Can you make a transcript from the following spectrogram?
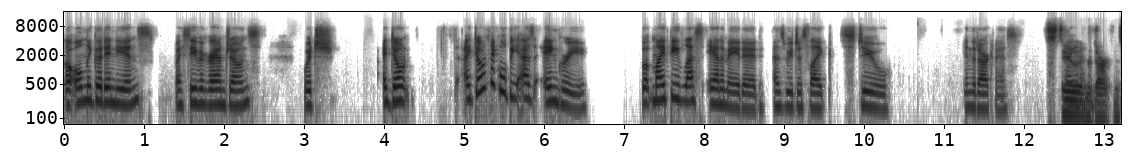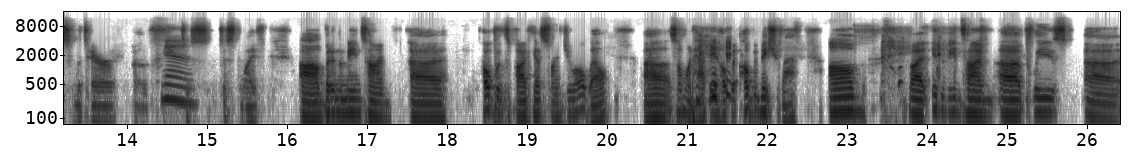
Only Good Indians by Stephen Graham Jones, which I don't, I don't think we'll be as angry, but might be less animated as we just like stew in the darkness. stew yeah. in the darkness and the terror. of yeah. just just life. Um, but in the meantime, uh, hopefully this podcast finds you all well. Uh, someone happy. hope it hope it makes you laugh. Um, but in the meantime, uh, please uh,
